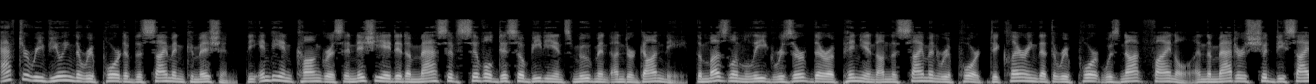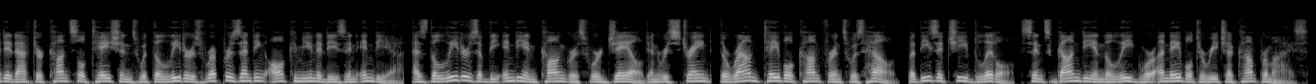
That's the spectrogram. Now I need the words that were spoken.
After reviewing the report of the Simon Commission, the Indian Congress initiated a massive civil disobedience movement under Gandhi. The Muslim League reserved their opinion on the Simon report, declaring that the report was not final and the matters should be decided after consultations with the leaders representing all communities in India. As the leaders of the Indian Congress were jailed and restrained, the Round Table Conference was held, but these achieved little, since Gandhi and the League were unable to reach a compromise.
